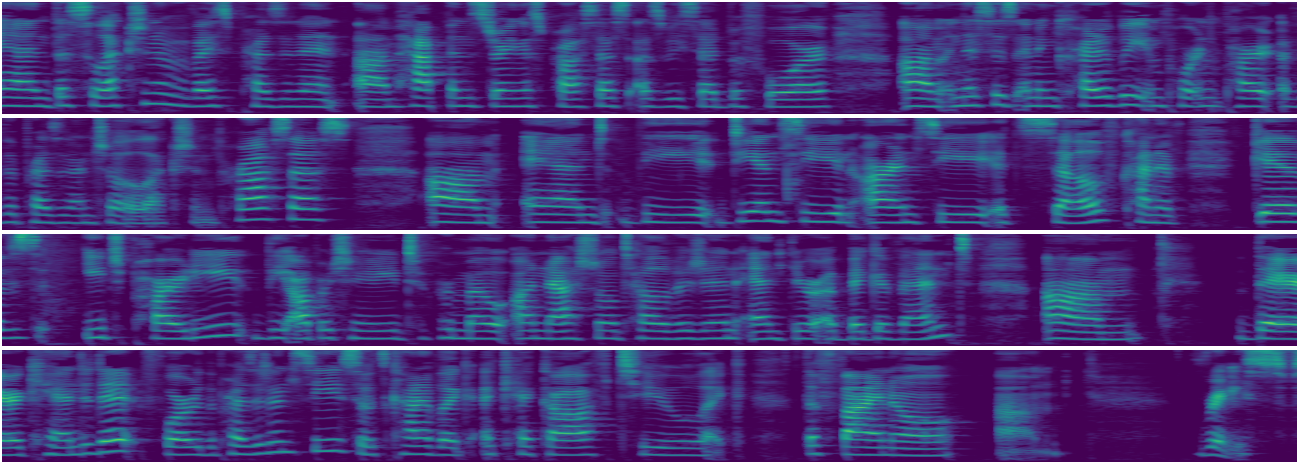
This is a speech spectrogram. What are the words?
and the selection of a vice president um, happens during this process, as we said before. Um, and this is an incredibly important part of the presidential election process. Um, and the DNC and RNC itself kind of gives each party the opportunity to promote on national television and through a big event um, their candidate for the presidency. So it's kind of like a kickoff to like the final um, race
